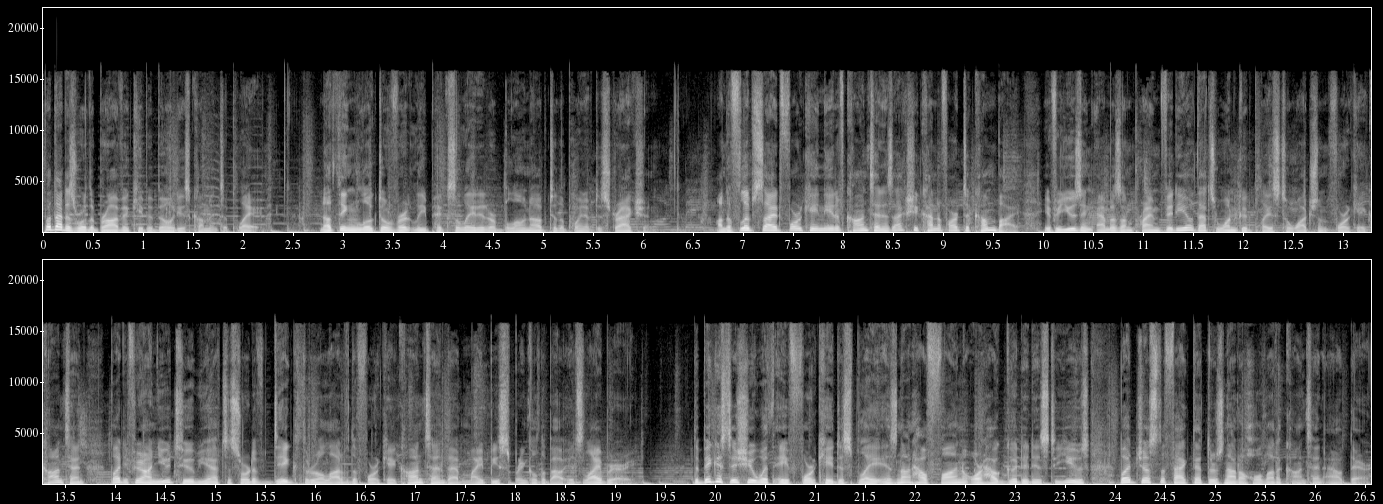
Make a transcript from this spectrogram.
but that is where the Bravia capabilities come into play. Nothing looked overtly pixelated or blown up to the point of distraction. On the flip side, 4K native content is actually kind of hard to come by. If you're using Amazon Prime Video, that's one good place to watch some 4K content, but if you're on YouTube, you have to sort of dig through a lot of the 4K content that might be sprinkled about its library. The biggest issue with a 4K display is not how fun or how good it is to use, but just the fact that there's not a whole lot of content out there.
